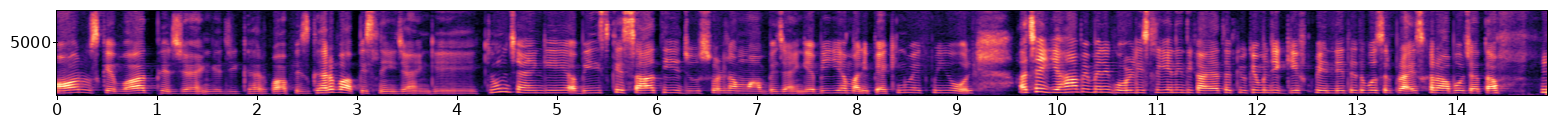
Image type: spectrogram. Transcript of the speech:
और उसके बाद फिर जाएँगे जी घर वापस। घर वापस नहीं जाएँगे। क्यों जाएँगे? अभी इसके साथ ही ये जूस वर्ल्ड हम वहाँ पे जाएँगे। अभी ये हमारी पैकिंग वैकिंग और अच्छा यहाँ पे मैंने गोल्ड इसलिए नहीं दिखाया था क्योंकि मुझे गिफ्ट पहनने थे तो वो सरप्राइज़ ख़राब हो जाता।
